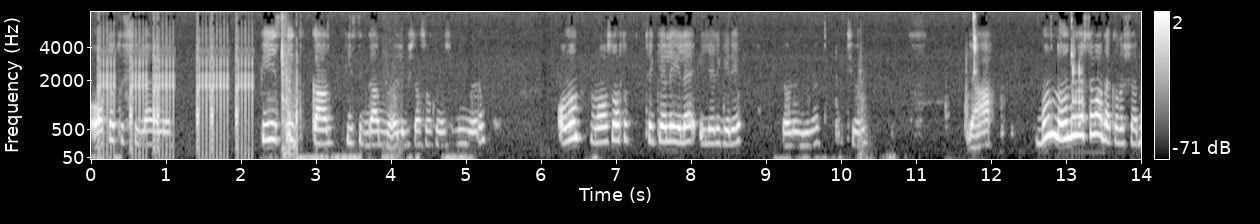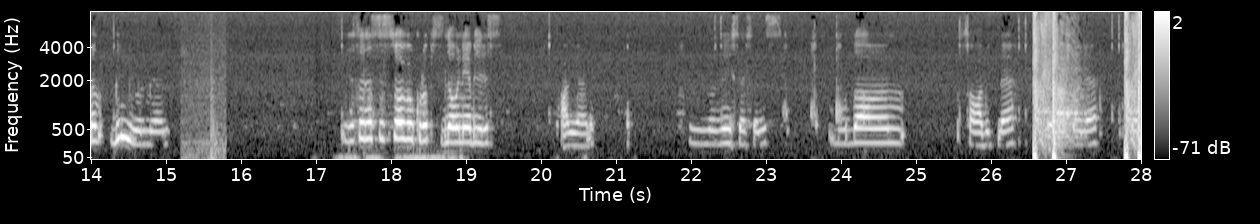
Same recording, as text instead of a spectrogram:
orta tuşuyla yani PC gun PC gun mı öyle bir şey nasıl okuyorsun bilmiyorum onun mouse orta tekerleğiyle ileri geri gördüğünüz gibi itiyorum. Ya. Bunun döndürmesi vardı arkadaşlar. Ben bilmiyorum yani. İsterseniz siz server kurup sizle oynayabiliriz. Tabii yani. Ne isterseniz. Buradan sabitle. Şöyle şöyle. Şöyle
